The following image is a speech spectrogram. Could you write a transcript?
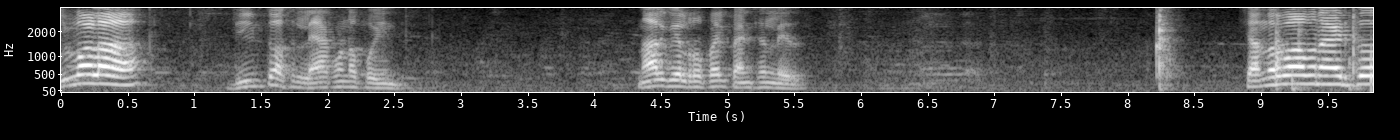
ఇవాళ దీంట్లో అసలు లేకుండా పోయింది. నాలుగు వేల రూపాయలు పెన్షన్ లేదు. చంద్రబాబు నాయుడుతో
